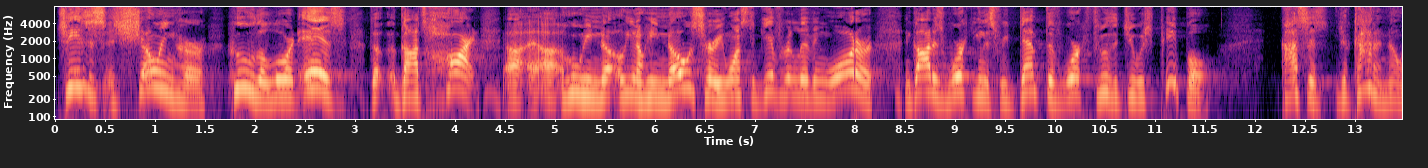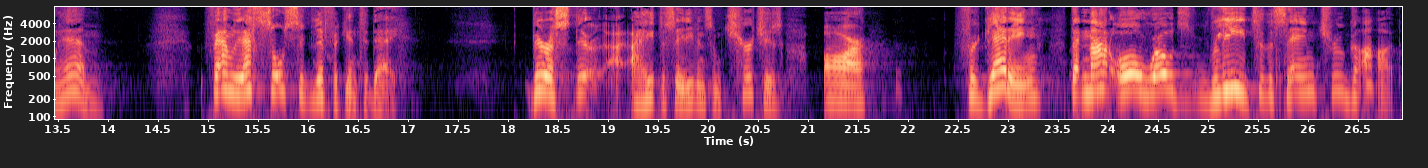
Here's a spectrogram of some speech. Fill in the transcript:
Jesus is showing her who the Lord is, the, God's heart, uh, uh, who he know, you know, he knows her. He wants to give her living water, and God is working this redemptive work through the Jewish people. God says, you got to know Him. Family, that's so significant today. There are, there, I hate to say it, even some churches are forgetting that not all roads lead to the same true God.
